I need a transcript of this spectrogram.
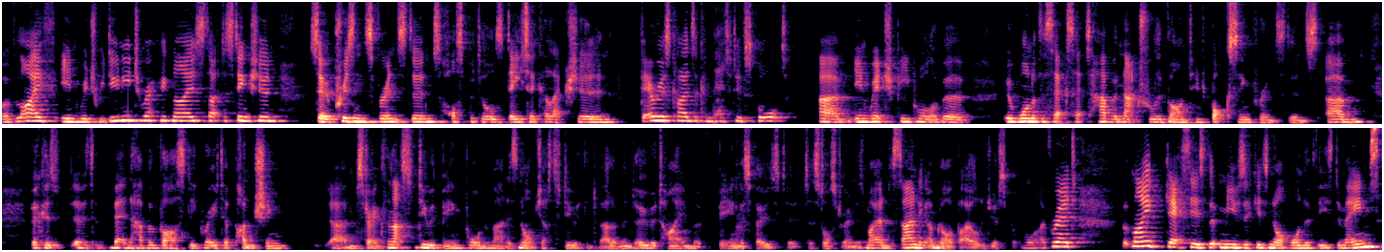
of life in which we do need to recognise that distinction. So prisons, for instance, hospitals, data collection, various kinds of competitive sport um, in which people of a one of the sex sets have a natural advantage. Boxing, for instance, um, because men have a vastly greater punching um, strength, and that's to do with being born a man. It's not just to do with the development over time of being exposed to testosterone. Is my understanding. I'm not a biologist, but what I've read, but my guess is that music is not one of these domains.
